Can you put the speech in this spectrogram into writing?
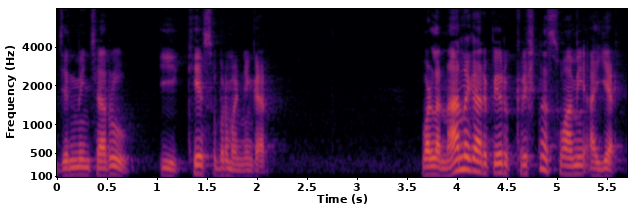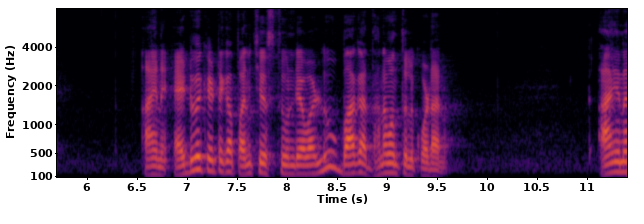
జన్మించారు ఈ కె. సుబ్రహ్మణ్యం గారు. వాళ్ళ నాన్నగారి పేరు కృష్ణస్వామి అయ్యర్. ఆయన అడ్వకేట్గా పనిచేస్తూ ఉండేవాళ్ళు బాగా ధనవంతులు కూడాను. ఆయన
